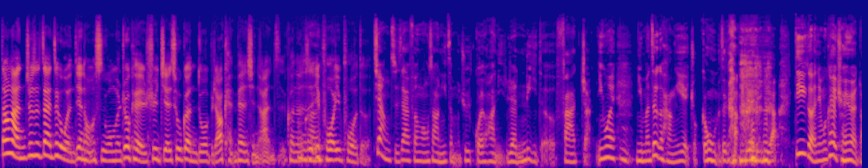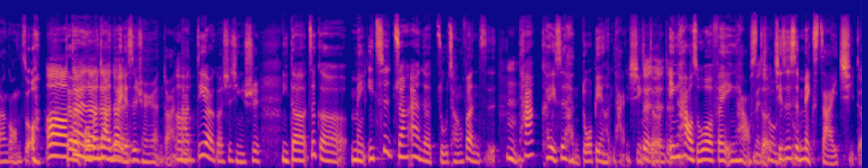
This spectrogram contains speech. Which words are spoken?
当然就是在这个稳定的同时，我们就可以去接触更多比较 campaign 型的案子，可能是一波一波的。这样子在分工上，你怎么去规划你人力的发展？因为你们这个行业就跟我们这个行业一样，第一个你们可以全远端工作哦，对，对，对，对，对，我们团队也是全远端。嗯、那第二个事情是，你的这个每一次专案的组成分子，嗯，它可以是很多变、很弹性的，对对对，in house 或非 in house 的，其实是 mix 在一起的。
